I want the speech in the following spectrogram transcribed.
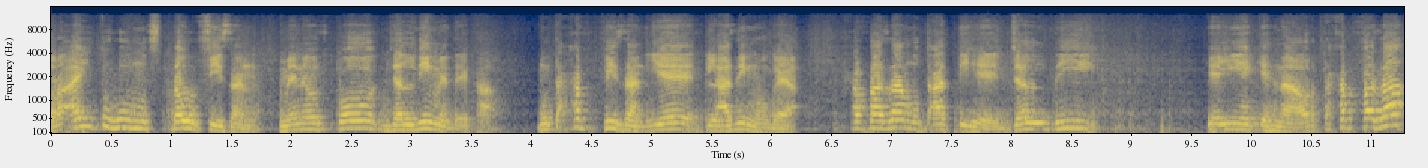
رأيته مستوفزا، میں نے اس کو جلدی میں دیکھا۔ متحفظا یہ لازم ہو گیا۔ حفظہ متعدی ہے، جلدی کے لیے کہنا اور تحفظہ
